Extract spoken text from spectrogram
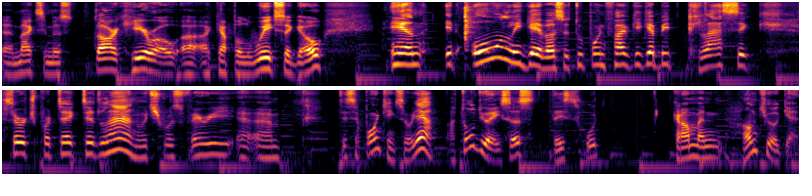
uh, Maximus Dark Hero uh, a couple weeks ago, and it only gave us a 2.5 gigabit classic surge protected LAN, which was very uh, um, disappointing. So yeah, I told you Asus, this would come and haunt you again.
